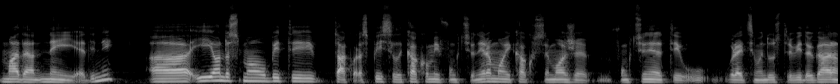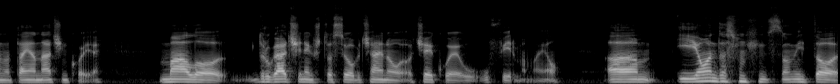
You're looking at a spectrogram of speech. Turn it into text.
mada ne i jedini. I onda smo u biti tako raspisali kako mi funkcioniramo i kako se može funkcionirati u, recimo industriji videoigara na taj način koji je malo drugačiji nego što se običajno očekuje u, u firmama. Jel? Um, I onda smo, smo mi to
